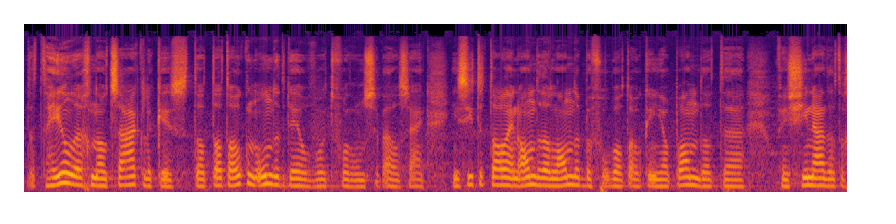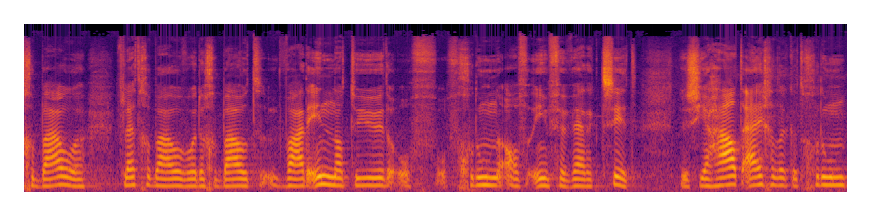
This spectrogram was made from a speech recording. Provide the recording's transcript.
dat het heel erg noodzakelijk is dat dat ook een onderdeel wordt voor ons welzijn. Je ziet het al in andere landen, bijvoorbeeld ook in Japan dat, eh, of in China, dat er gebouwen, flatgebouwen worden gebouwd waarin natuur of, of groen al in verwerkt zit. Dus je haalt eigenlijk het groen,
